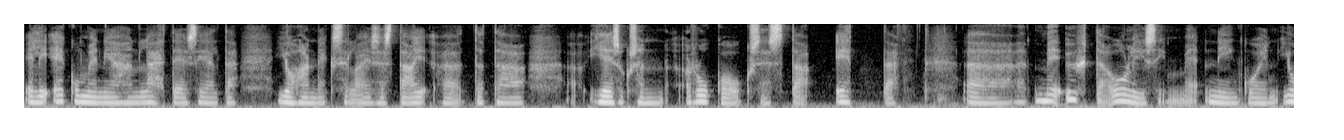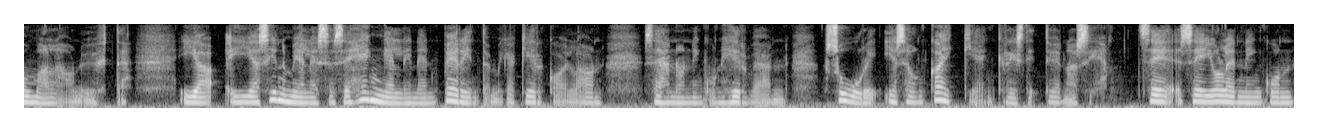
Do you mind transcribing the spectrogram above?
eli ekumeniahan lähtee sieltä johannekselaisesta äh, tota, Jeesuksen rukouksesta, että me yhtä olisimme niin kuin Jumala on yhtä. Ja, ja siinä mielessä se hengellinen perintö, mikä kirkoilla on, sehän on niin kuin hirveän suuri ja se on kaikkien kristittyjen asia. Se, se ei ole niin kuin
